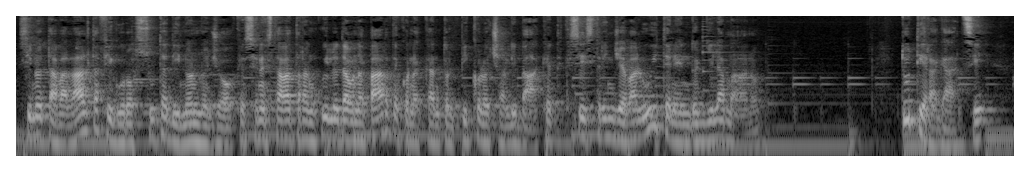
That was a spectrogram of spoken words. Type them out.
si notava l'alta figura ossuta di nonno Joe che se ne stava tranquillo da una parte con accanto il piccolo Charlie Bucket che si stringeva a lui tenendogli la mano. Tutti i ragazzi,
